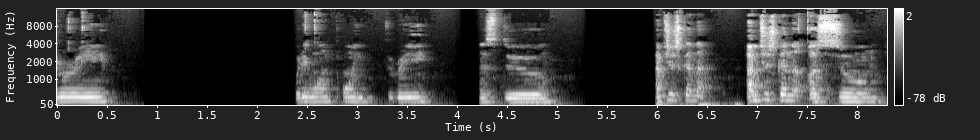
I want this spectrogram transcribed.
41.3. Let's do I'm just gonna I'm just gonna assume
